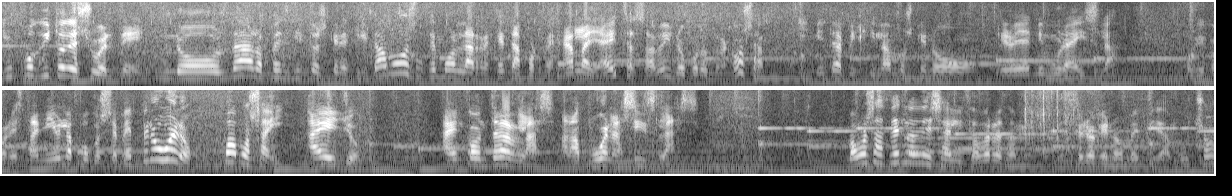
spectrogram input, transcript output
y un poquito de suerte nos da los pececitos que necesitamos hacemos la receta por dejarla ya hecha ¿sabéis? no por otra cosa. Y mientras vigilamos que no, que no haya ninguna isla porque con esta niebla poco se ve. Pero bueno vamos ahí a ello a encontrarlas, a las buenas islas. Vamos a hacer la desalinizadora también. Espero que no me pida mucho.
